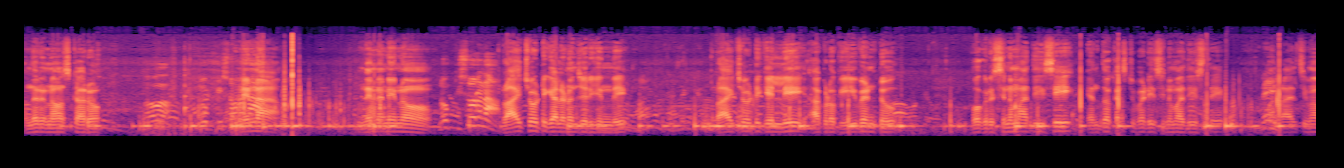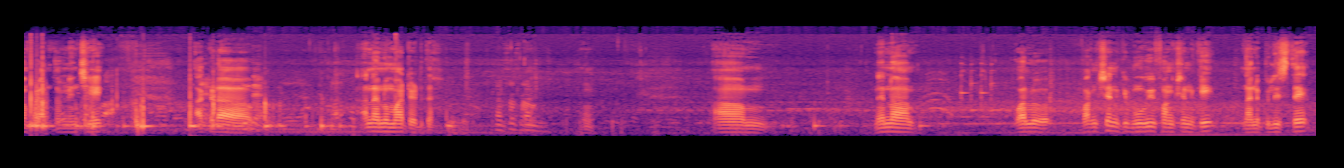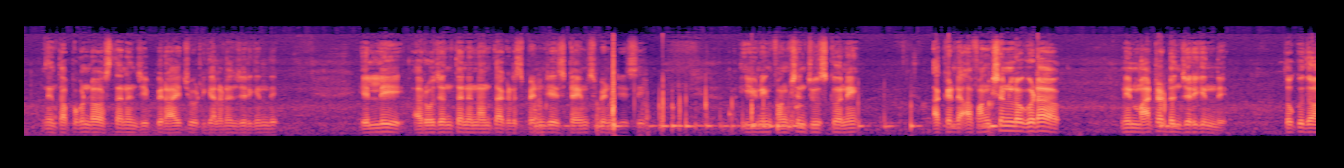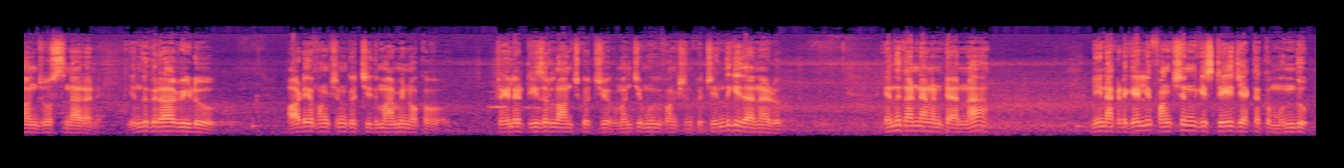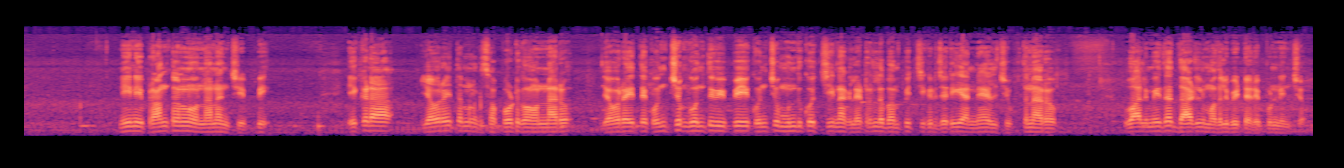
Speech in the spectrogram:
అందరికి నమస్కారం. నిన్న నిన్న నేను రాయచోటికి వెళ్ళడం జరిగింది. రాయచోటికి వెళ్ళి అక్కడ ఒక ఈవెంట్ ఒకరు సినిమా తీసి ఎంతో కష్టపడి సినిమా తీస్తే మన రాయలసీమ ప్రాంతం నుంచి అక్కడ నన్ను మాట్లాడతా. నిన్న వాళ్ళు ఫంక్షన్కి మూవీ ఫంక్షన్కి నన్ను పిలిస్తే నేను తప్పకుండా వస్తానని చెప్పి రాయచోటికి వెళ్ళడం జరిగింది. వెళ్ళి ఆ రోజంతా నేను అంతా అక్కడ స్పెండ్ చేసి టైం స్పెండ్ చేసి ఈవినింగ్ ఫంక్షన్ చూసుకొని అక్కడ ఆ ఫంక్షన్లో కూడా నేను మాట్లాడడం జరిగింది. తొక్కుదామని చూస్తున్నారని. ఎందుకురా వీడు? ఆడియో ఫంక్షన్కి వచ్చి ఇది మా మీన్ ఒక ట్రైలర్ టీజర్ లాంచ్కి వచ్చి ఒక మంచి మూవీ ఫంక్షన్కి వచ్చి ఎందుకు ఇది అన్నాడు? ఎందుకన్నానంటే అన్న నేను అక్కడికి వెళ్ళి ఫంక్షన్కి స్టేజ్ ఎక్కక ముందు నేను ఈ ప్రాంతంలో ఉన్నానని చెప్పి ఇక్కడ ఎవరైతే మనకు సపోర్ట్గా ఉన్నారో ఎవరైతే కొంచెం గొంతు విప్పి కొంచెం ముందుకొచ్చి నాకు లెటర్లు పంపించి ఇక్కడ జరిగే అన్యాయాలు చెప్తున్నారో వాళ్ళ మీద దాడులు మొదలుపెట్టారు ఎప్పటి నుంచో.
